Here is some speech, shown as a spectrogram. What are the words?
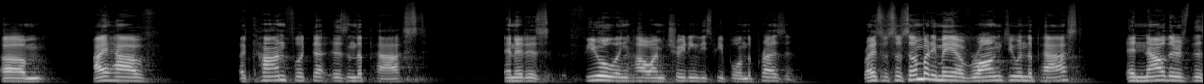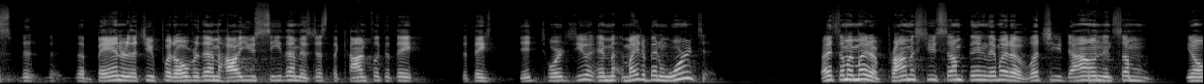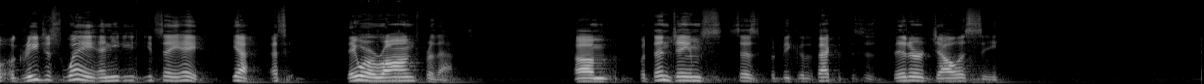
um, I have a conflict that is in the past, and it is fueling how I'm treating these people in the present. Right? So, so somebody may have wronged you in the past, and now there's this the, the, banner that you've put over them, how you see them is just the conflict that they that they did towards you. And it might have been warranted. Right? Somebody might have promised you something. They might have let you down in some, you know, egregious way, and you'd say, "Hey, yeah, that's they were wrong for that." Um, but then James says, "But because the fact that this is bitter jealousy,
